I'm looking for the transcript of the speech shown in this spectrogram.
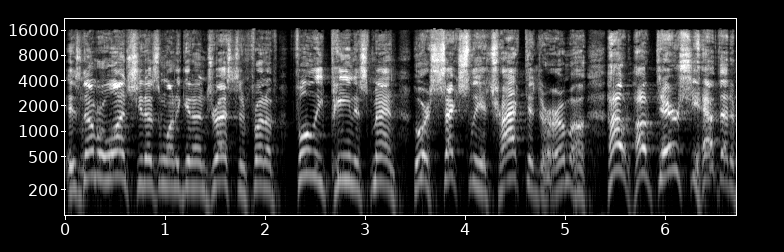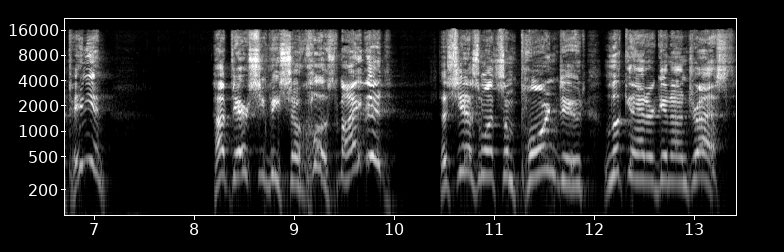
is number one, she doesn't want to get undressed in front of fully penis men who are sexually attracted to her. How, how dare she have that opinion? How dare she be so close minded? That she doesn't want some porn dude looking at her getting undressed.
